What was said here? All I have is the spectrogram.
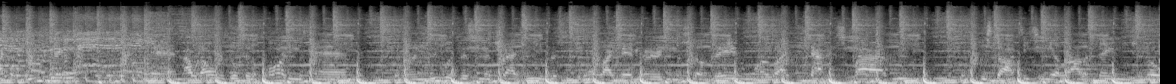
and I would always go to the parties. And when we would listen to tracks, we would listen to more like Ed Heard and stuff. They the ones like kind of inspired me. They started teaching me a lot of things, you know,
